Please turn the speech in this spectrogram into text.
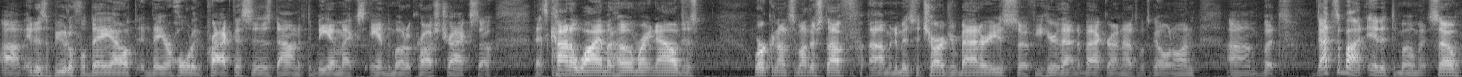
Um, it is a beautiful day out, and they are holding practices down at the BMX and the motocross track. So that's kind of why I'm at home right now, just working on some other stuff. I'm um, in the midst of charging batteries, so if you hear that in the background, that's what's going on. Um, but that's about it at the moment. So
